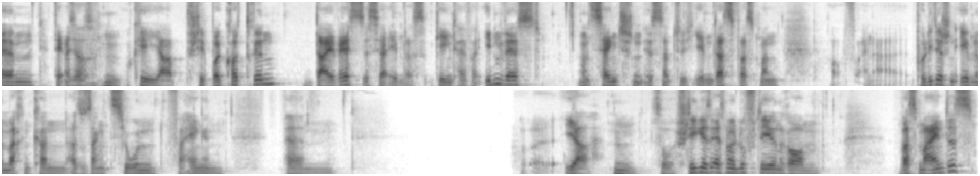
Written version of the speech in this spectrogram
Ähm, denkt man sich also, hm, okay, ja, steht Boykott drin. Divest ist ja eben das Gegenteil von Invest. Und Sanction ist natürlich eben das, was man auf einer politischen Ebene machen kann, also Sanktionen verhängen. Ähm, äh, ja, hm, so, steht jetzt erstmal luftleeren Raum. was meint es?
